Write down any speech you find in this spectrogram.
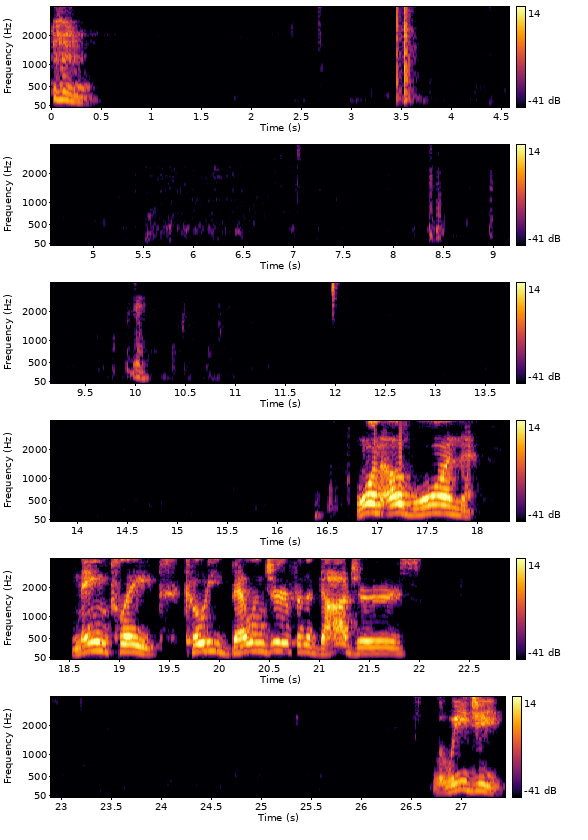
One of one. Nameplate. Cody Bellinger for the Dodgers. Luigi.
